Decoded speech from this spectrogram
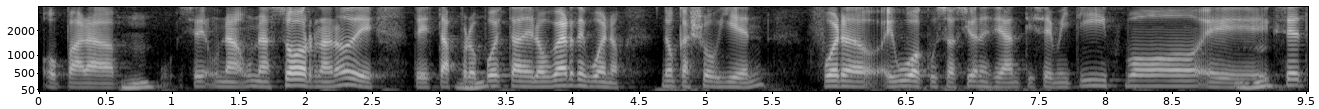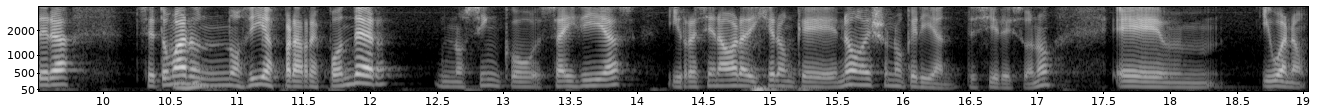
o para ser una, una sorna ¿no? de, de estas propuestas de los verdes, bueno, no cayó bien. Fueron, hubo acusaciones de antisemitismo, eh, etcétera. Se tomaron unos días para responder, unos 5 o 6 días y recién ahora dijeron que no, ellos no querían decir eso, ¿no? Em, y bueno,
